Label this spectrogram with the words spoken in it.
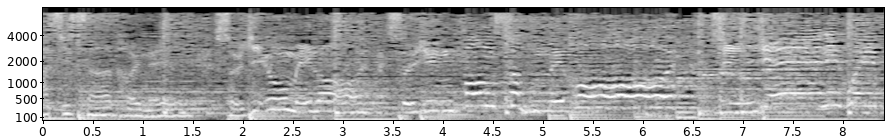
假使失去你。谁要未来？谁愿放心离开？今夜你会不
